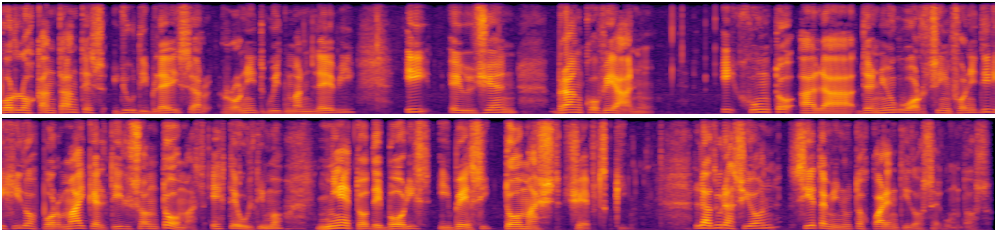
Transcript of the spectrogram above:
por los cantantes Judy Blazer, Ronit Whitman Levy y Eugene Branco-Veanu, y junto a la The New World Symphony dirigidos por Michael Tilson Thomas, este último nieto de Boris y Bessie Tomaszewski. La duración 7 minutos 42 segundos.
